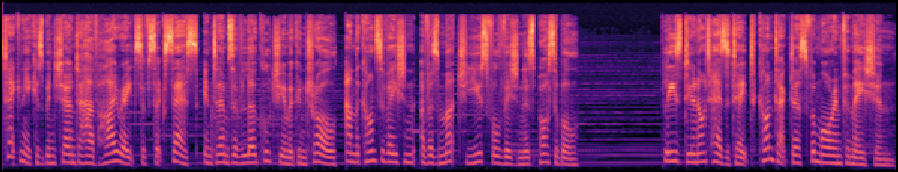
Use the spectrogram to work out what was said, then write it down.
technique has been shown to have high rates of success in terms of local tumour control and the conservation of as much useful vision as possible. Please do not hesitate to contact us for more information.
